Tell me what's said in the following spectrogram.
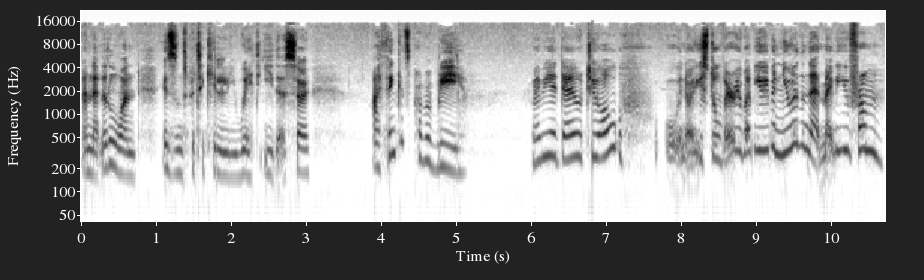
and that little one isn't particularly wet either. So I think it's probably maybe a day or two old. Oh, no, you're still very, maybe you're even newer than that. Maybe you're from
